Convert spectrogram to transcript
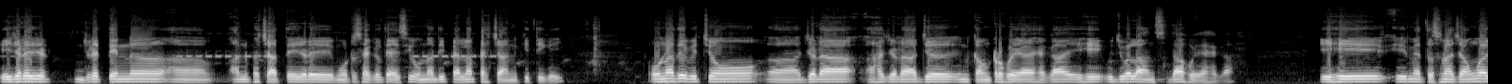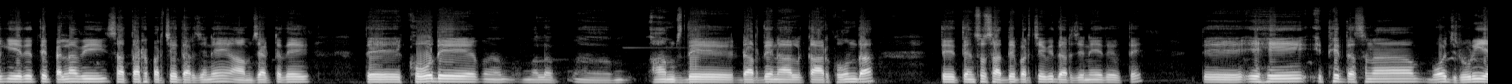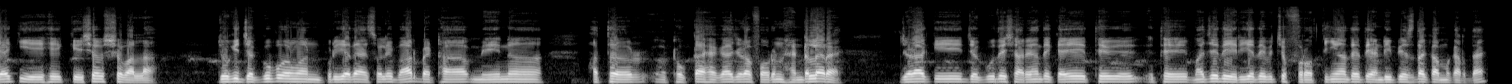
ਇਹ ਜਿਹੜੇ ਜਿਹੜੇ ਤਿੰਨ ਅਣਪਛਾਤੇ ਜਿਹੜੇ ਮੋਟਰਸਾਈਕਲ ਤੇ ਆਏ ਸੀ ਉਹਨਾਂ ਦੀ ਪਹਿਲਾਂ ਪਹਿਚਾਣ ਕੀਤੀ ਗਈ ਉਹਨਾਂ ਦੇ ਵਿੱਚੋਂ ਜਿਹੜਾ, ਆਹ ਜਿਹੜਾ ਅੱਜ ਇਨਕਾਊਂਟਰ ਹੋਇਆ ਹੈਗਾ, ਇਹ ਉਜਵਲ ਅੰਸ ਦਾ ਹੋਇਆ ਹੈਗਾ। ਇਹ ਇਹ ਮੈਂ ਦੱਸਣਾ ਚਾਹੂੰਗਾ ਕਿ ਇਹਦੇ ਤੇ ਪਹਿਲਾਂ ਵੀ 7-8 ਪਰਚੇ ਦਰਜ ਨੇ ਆਰਮਸ ਐਕਟ ਦੇ ਤੇ ਖੋਹ ਦੇ ਮਤਲਬ ਆਰਮਸ ਦੇ ਡਰ ਦੇ ਨਾਲ ਕਾਰ ਖੋਹਣ ਦਾ ਤੇ 307 ਦੇ ਪਰਚੇ ਵੀ ਦਰਜ ਨੇ ਇਹਦੇ ਉੱਤੇ। ਤੇ ਇਹ ਇੱਥੇ ਦੱਸਣਾ ਬਹੁਤ ਜ਼ਰੂਰੀ ਹੈ ਕਿ ਇਹ ਕੇਸ਼ਵ ਸ਼ਵਾਲਾ, ਜੋ ਕਿ ਜੱਗੂ ਭਗਵਾਨਪੁਰੀਆ ਦਾ ਇਸ ਵੇਲੇ ਬਾਹਰ ਬੈਠਾ ਮੇਨ ਹੱਥ ਠੋਕਾ ਹੈਗਾ ਜਿਹੜਾ ਫੋਰਨ ਹੈਂਡਲਰ ਹੈ, ਜਿਹੜਾ ਕਿ ਜੱਗੂ ਦੇ ਇਸ਼ਾਰਿਆਂ ਤੇ ਕਹੇ ਇੱਥੇ ਇੱਥੇ ਮਾਝੇ ਦੇ ਏਰੀਆ ਦੇ ਵਿੱਚ ਫਰੋਤੀਆਂ ਤੇ ਤੇ ਐਨਡੀਪੀਐਸ ਦਾ ਕੰਮ ਕਰਦਾ ਹੈ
